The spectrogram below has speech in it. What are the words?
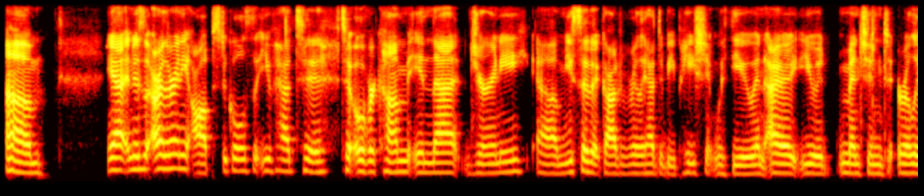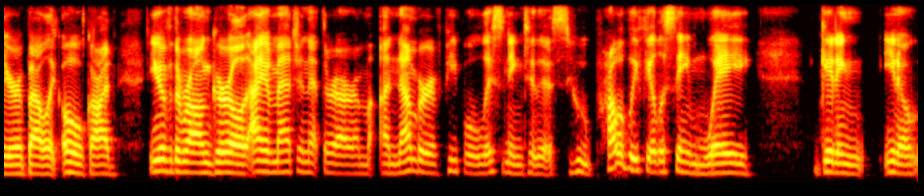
Um, yeah, and is are there any obstacles that you've had to to overcome in that journey? Um, you said that God really had to be patient with you, and I you had mentioned earlier about like, oh God, you have the wrong girl. I imagine that there are a, a number of people listening to this who probably feel the same way getting you know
